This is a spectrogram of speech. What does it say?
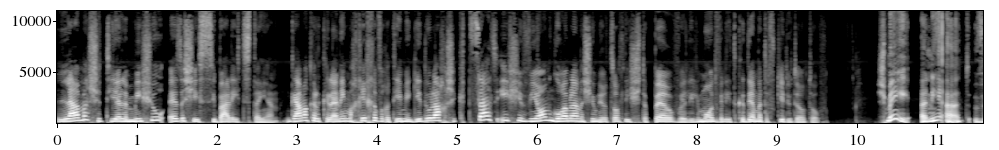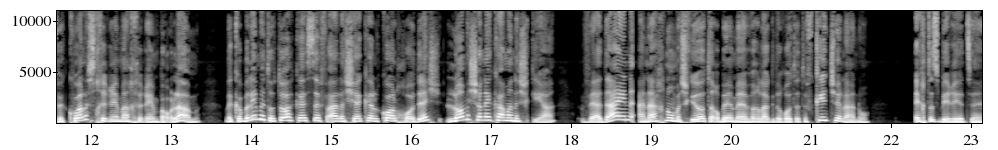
למה שתהיה למישהו איזושהי סיבה להצטיין? גם הכלכלנים הכי חברתיים יגידו לך שקצת אי שוויון גורם לאנשים לרצות להשתפר וללמוד ולהתקדם לתפקיד יותר טוב. שמעי, אני את וכל השכירים האחרים בעולם מקבלים את אותו הכסף על השקל כל חודש, לא משנה כמה נשקיע, ועדיין אנחנו משקיעות הרבה מעבר להגדרות התפקיד שלנו. איך תסבירי את זה?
